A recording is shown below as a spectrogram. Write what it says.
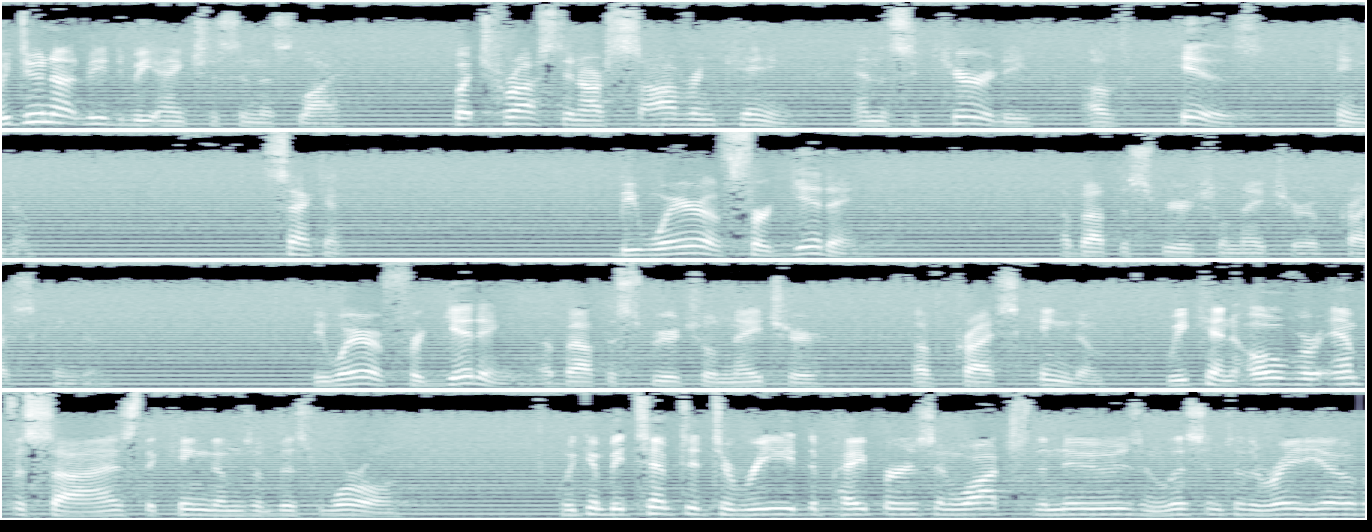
We do not need to be anxious in this life, but trust in our sovereign King and the security of his kingdom. Second, beware of forgetting about the spiritual nature of Christ's kingdom. Beware of forgetting about the spiritual nature of Christ's kingdom. We can overemphasize the kingdoms of this world we can be tempted to read the papers and watch the news and listen to the radio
